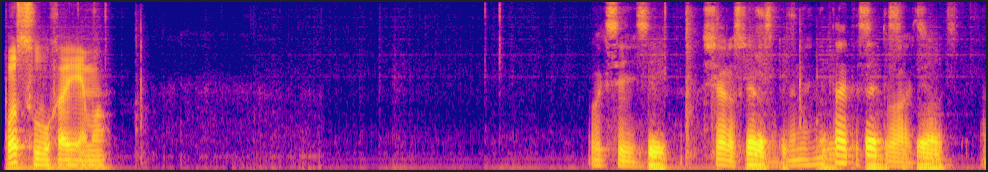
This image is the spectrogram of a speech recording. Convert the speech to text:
Послухаємо. Олексій, ще раз кажу, не нагнітайте ситуацію. Е,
